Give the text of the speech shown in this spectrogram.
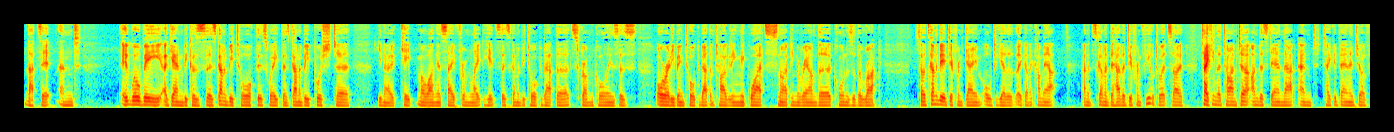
That's it. And it will be, again, because there's going to be talk this week, there's going to be push to, you know, keep Mo'unga safe from late hits. There's going to be talk about the scrum callings. There's already been talk about them targeting Nick White, sniping around the corners of the ruck. So it's going to be a different game altogether. They're going to come out and it's going to have a different feel to it. So taking the time to understand that and take advantage of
